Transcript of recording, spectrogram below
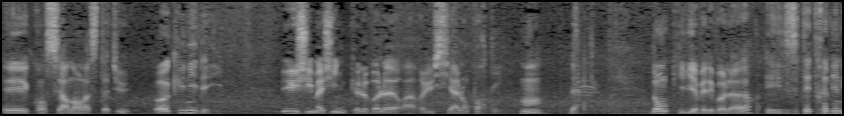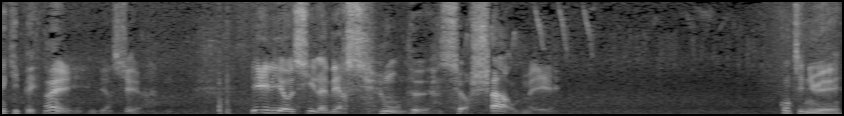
Et concernant la statue? Aucune idée. J'imagine que le voleur a réussi à l'emporter. Hmm, bien. Donc il y avait des voleurs et ils étaient très bien équipés. Oui, bien sûr. Il y a aussi la version de Sir Charles, mais Continuez.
